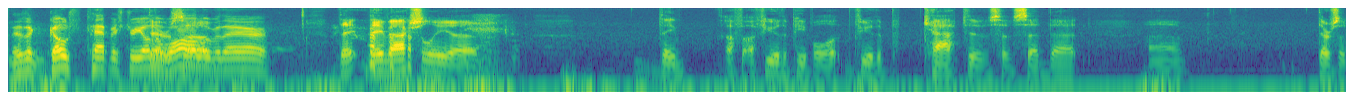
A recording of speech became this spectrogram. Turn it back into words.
There's a ghost tapestry on the wall uh, over there. They they've actually uh, they a, f- a few of the people, a few of the p- captives have said that uh, there's a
